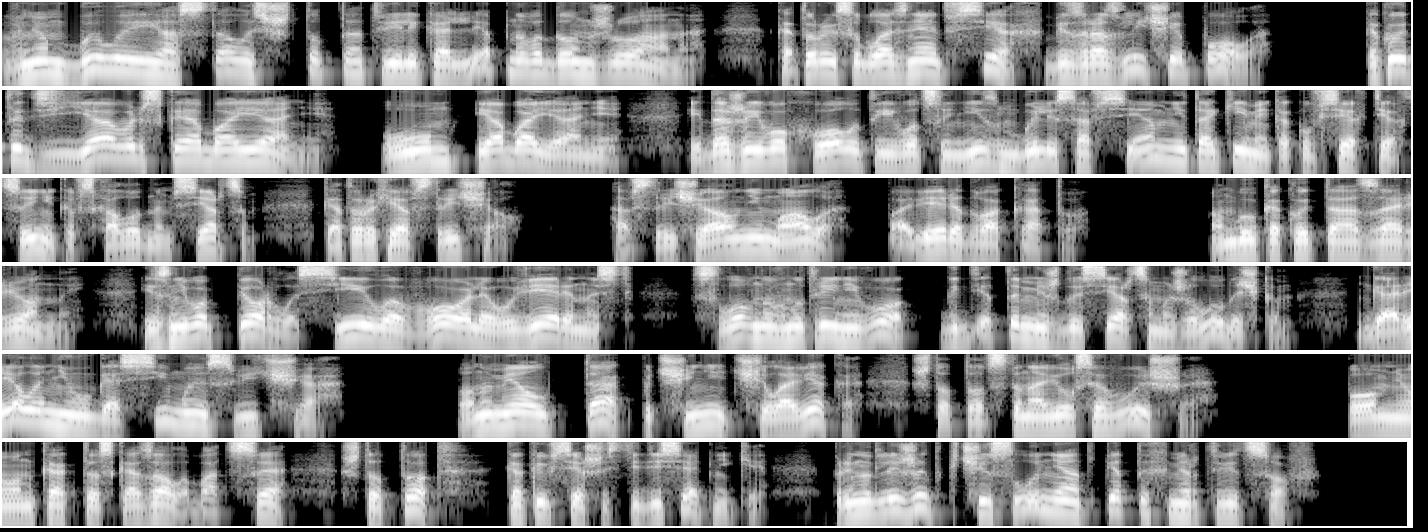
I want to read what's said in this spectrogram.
В нем было и осталось что-то от великолепного Дон Жуана, который соблазняет всех, без различия пола. Какое-то дьявольское обаяние, ум и обаяние, и даже его холод и его цинизм были совсем не такими, как у всех тех циников с холодным сердцем, которых я встречал. А встречал немало, Поверь адвокату. Он был какой-то озаренный. Из него перла сила, воля, уверенность. Словно внутри него, где-то между сердцем и желудочком, горела неугасимая свеча. Он умел так подчинить человека, что тот становился выше. Помню, он как-то сказал об отце, что тот, как и все шестидесятники, принадлежит к числу неотпетых мертвецов.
